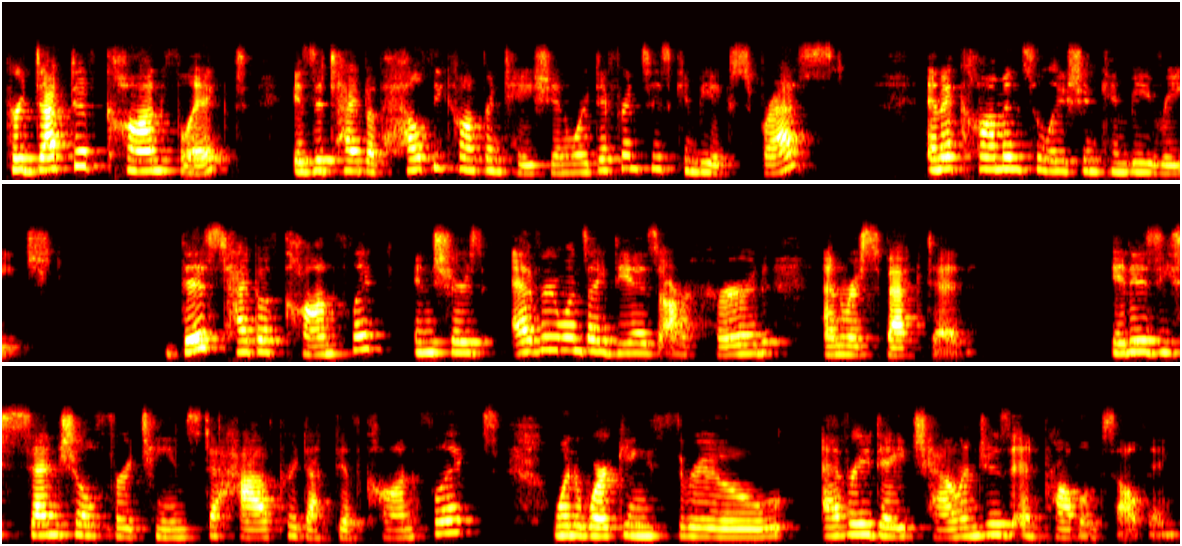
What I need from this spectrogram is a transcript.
Productive conflict is a type of healthy confrontation where differences can be expressed and a common solution can be reached. This type of conflict ensures everyone's ideas are heard and respected. It is essential for teams to have productive conflict when working through everyday challenges and problem solving.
